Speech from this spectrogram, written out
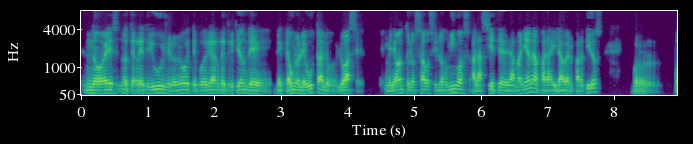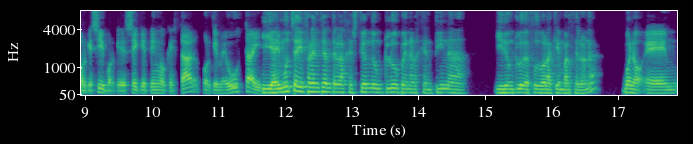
no, es, no te retribuye lo único que te podrían retribución de, de que a uno le gusta, lo, lo hace. Me levanto los sábados y los domingos a las 7 de la mañana para ir a ver partidos, por, porque sí, porque sé que tengo que estar, porque me gusta y ¿Y hay mucha diferencia entre la gestión de un club en Argentina y de un club de fútbol aquí en Barcelona? Bueno, eh,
